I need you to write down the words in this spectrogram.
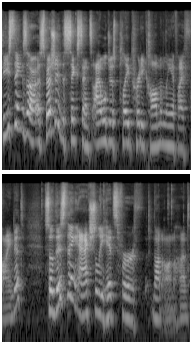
These things are, especially the Sixth Sense, I will just play pretty commonly if I find it. So this thing actually hits for, not on the hunt,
